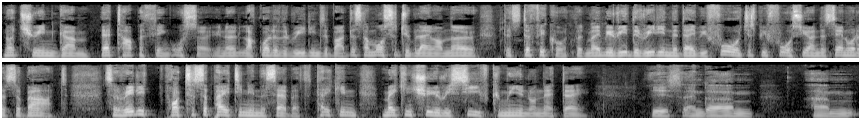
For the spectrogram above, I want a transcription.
not chewing gum, that type of thing. Also, you know, like what are the readings about? This, I'm also to blame. I know that's difficult, but maybe read the reading the day before, just before, so you understand what it's about. So really participating in the Sabbath, taking, making sure you receive communion on that day. Yes, and um, um,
